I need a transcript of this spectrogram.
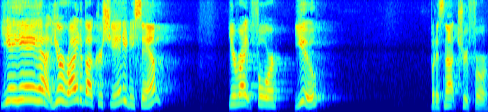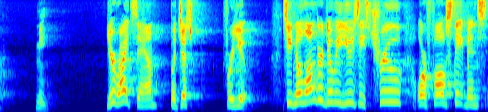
Yeah, yeah, yeah, you're right about Christianity, Sam. You're right for you, but it's not true for me. You're right, Sam, but just for you. See, no longer do we use these true or false statements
